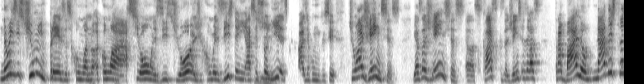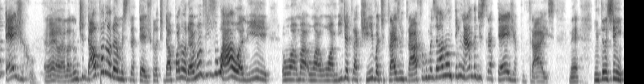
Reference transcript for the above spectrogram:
não existiam empresas como a, como a Sion existe hoje, como existem assessorias que fazem acontecer. Tinham agências. E as agências, as clássicas agências, elas trabalham nada estratégico. É, ela não te dá o panorama estratégico, ela te dá o panorama visual ali, uma, uma, uma, uma mídia atrativa, te traz um tráfego, mas ela não tem nada de estratégia por trás né? Então, assim,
